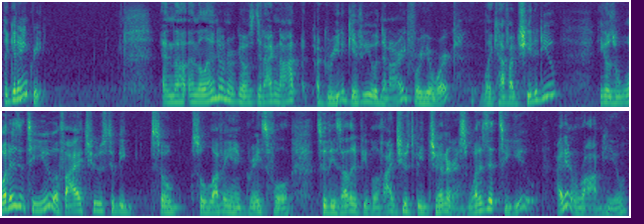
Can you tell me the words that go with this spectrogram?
they get angry and the and the landowner goes, "Did I not agree to give you a denarii for your work? Like, have I cheated you?" He goes, "What is it to you if I choose to be so so loving and graceful to these other people? If I choose to be generous, what is it to you? I didn't rob you."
